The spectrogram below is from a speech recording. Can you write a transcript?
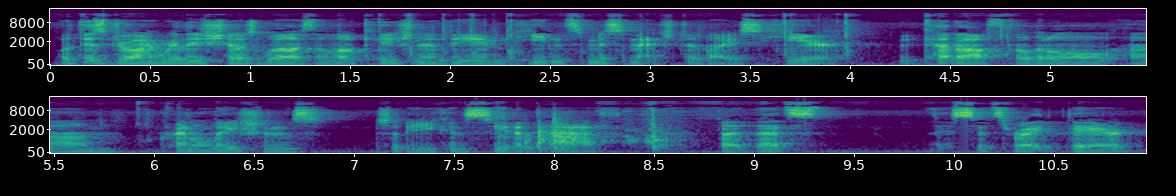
What this drawing really shows well is the location of the impedance mismatch device here. We cut off the little um, crenellations so that you can see the path, but that's, it sits right there.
